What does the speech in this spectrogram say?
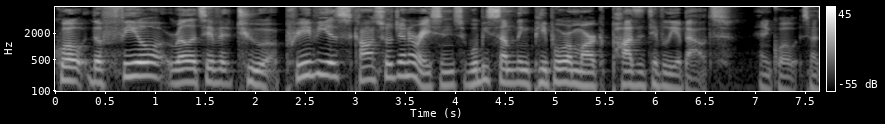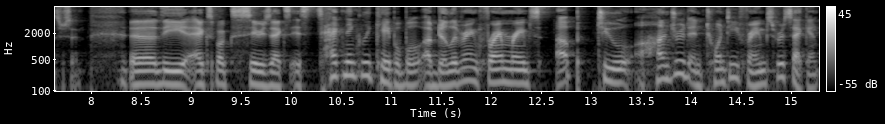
Quote, the feel relative to previous console generations will be something people remark positively about. End quote, Spencer said. Uh, the Xbox Series X is technically capable of delivering frame rates up to 120 frames per second,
